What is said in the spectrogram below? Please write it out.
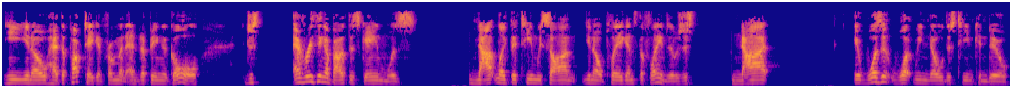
he, you know, had the puck taken from him and ended up being a goal. Just everything about this game was not like the team we saw, you know, play against the Flames. It was just not it wasn't what we know this team can do.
